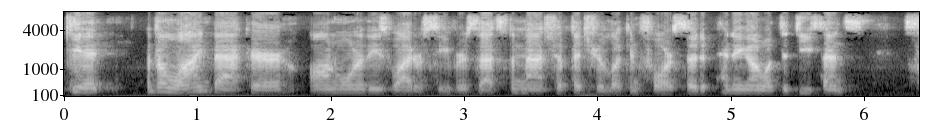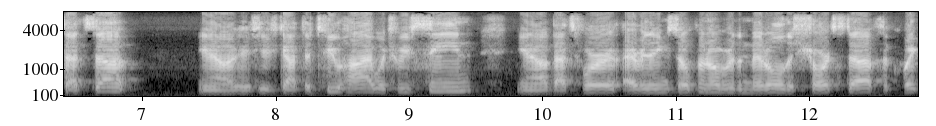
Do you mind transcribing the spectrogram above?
get the linebacker on one of these wide receivers? That's the matchup that you're looking for. So depending on what the defense sets up, you know, if you've got the two high, which we've seen, you know, that's where everything's open over the middle, the short stuff, the quick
